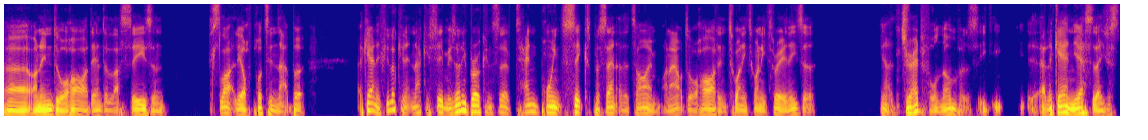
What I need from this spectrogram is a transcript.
uh, on indoor hard end of last season. Slightly off-putting that, but again, if you're looking at Nakashima, he's only broken serve 10.6% of the time on outdoor hard in 2023, and these are you know dreadful numbers. He, he, and again, yesterday just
